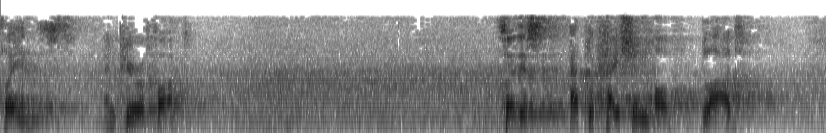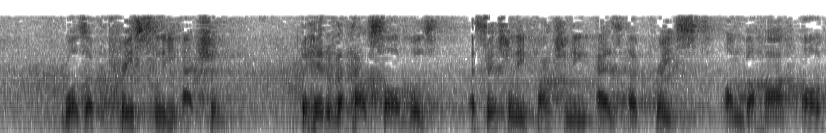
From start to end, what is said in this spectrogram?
cleansed and purified. So this application of blood was a priestly action. The head of the household was essentially functioning as a priest on behalf of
